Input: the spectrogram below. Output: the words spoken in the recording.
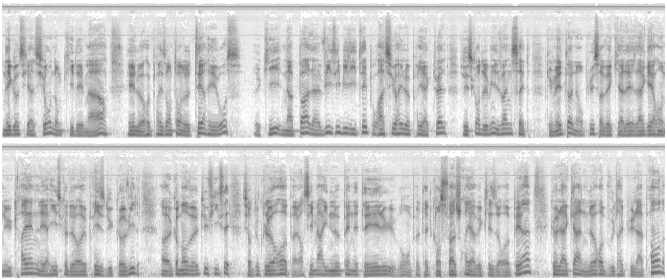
Négociation donc qui démarre. Et le représentant de Tereos, qui n'a pas la visibilité pour assurer le prix actuel jusqu'en 2027. Tu m'étonnes, en plus avec la guerre en Ukraine, les risques de reprise du Covid, euh, comment veux-tu fixer? Surtout que l'Europe, alors si Marine Le Pen était élue, bon, peut-être qu'on se fâcherait avec les Européens, que la Cannes, l'Europe voudrait plus la prendre,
